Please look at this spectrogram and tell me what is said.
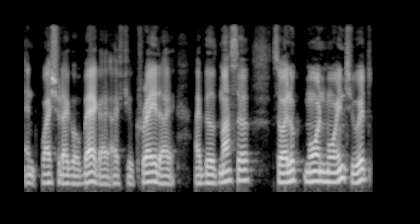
and why should i go back? I, I feel great. I i build muscle. So i looked more and more into it.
